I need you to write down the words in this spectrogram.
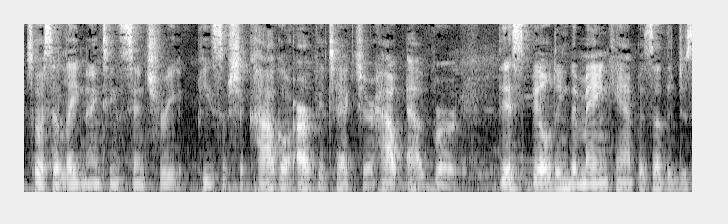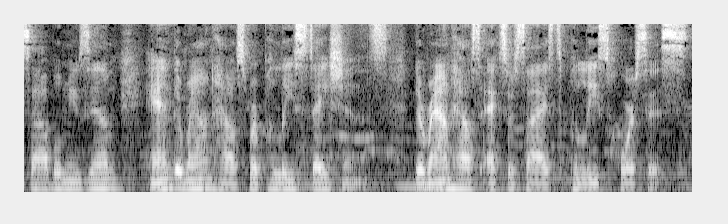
so it's a late 19th century piece of Chicago architecture. How However, this building, the main campus of the DuSable Museum, and the Roundhouse were police stations. The Roundhouse exercised police horses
